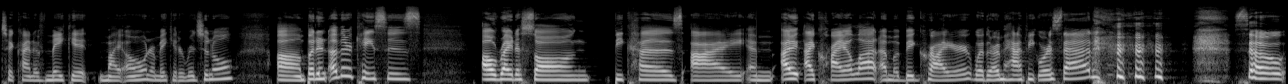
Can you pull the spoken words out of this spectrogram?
to kind of make it my own or make it original. Um, but in other cases, I'll write a song because I am I, I cry a lot. I'm a big crier, whether I'm happy or sad. so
